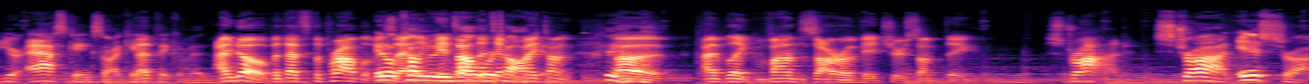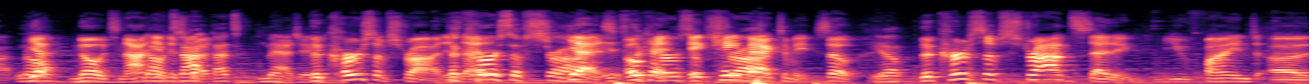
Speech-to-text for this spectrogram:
You're asking, so I can't That- think of it. I know, but that's the problem. It'll that, come like, to me it's on while the we're tip of my talking. tongue. Uh, I've like Von Zarovich or something. Strahd. Strahd, Innistrad. No, Yeah, no, it's not. no, it's Innistrad. not. That's magic. the Curse of Strahd. Is The that Curse of Strahd. Yes. It's okay. It came Strahd. back to me. So Yep. the Curse of Strahd setting. You find uh,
